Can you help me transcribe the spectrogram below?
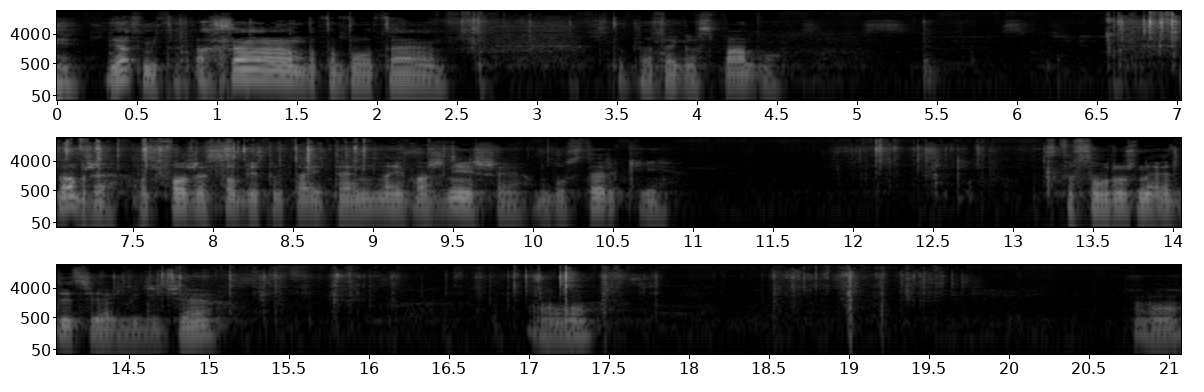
jak mi to? Aha, bo to było ten. To dlatego spadło. Dobrze, otworzę sobie tutaj ten najważniejsze boosterki. To są różne edycje, jak widzicie. O. O.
